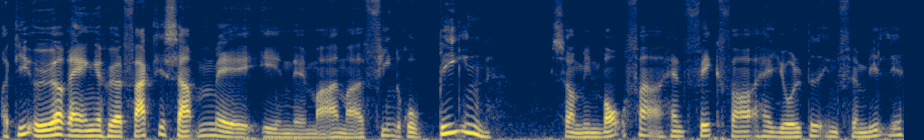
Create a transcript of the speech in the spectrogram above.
Og de øreringe hørte faktisk sammen med en øh, meget, meget fin rubin, som min morfar han fik for at have hjulpet en familie,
